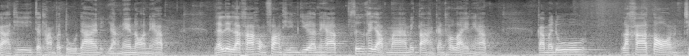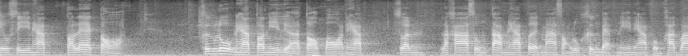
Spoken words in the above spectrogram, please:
กาสที่จะทำประตูได้อย่างแน่นอนนะครับ และเลทราคาของฝั่งทีมเยือนนะครับ ซึ่งขยับมาไม่ต่างกันเท่าไหร่นะครับ กลับมาดู ราคาต่อเชลซีนะครับ ตอนแรกต่อ ครึ่งลูกนะครับ ตอนนี้เหลือต่อปอนะครับ ส่วนราคาสูงต่ำนะครับ เปิดมา 2 ลูกครึ่งแบบนี้นะครับ ผมคาดว่า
